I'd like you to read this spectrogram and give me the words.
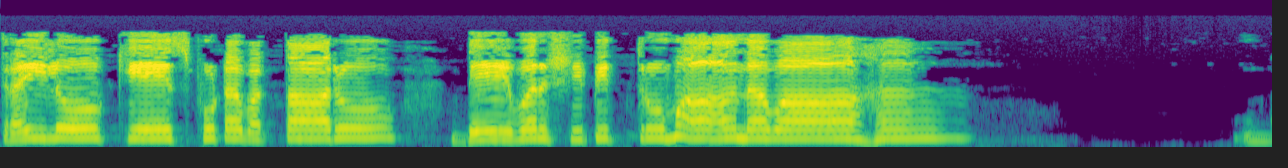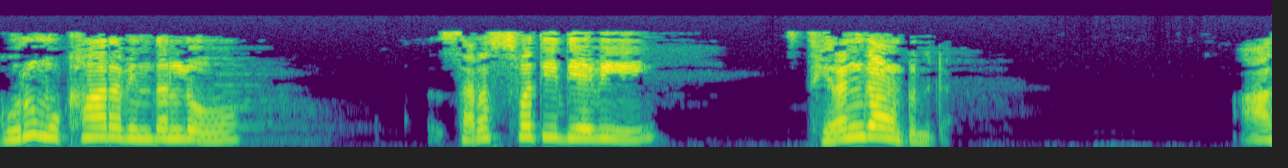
త్రైలోక్యే స్ఫుట వక్తారో దేవర్షి పితృమానవాహ గురుముఖార విందంలో సరస్వతీదేవి స్థిరంగా ఉంటుందిట. ఆ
